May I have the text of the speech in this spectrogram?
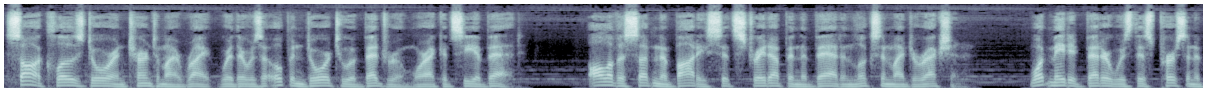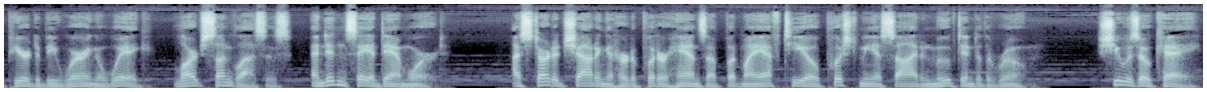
saw a closed door and turned to my right where there was an open door to a bedroom where I could see a bed. All of a sudden a body sits straight up in the bed and looks in my direction. What made it better was this person appeared to be wearing a wig, large sunglasses, and didn't say a damn word. I started shouting at her to put her hands up but my FTO pushed me aside and moved into the room. She was okay,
